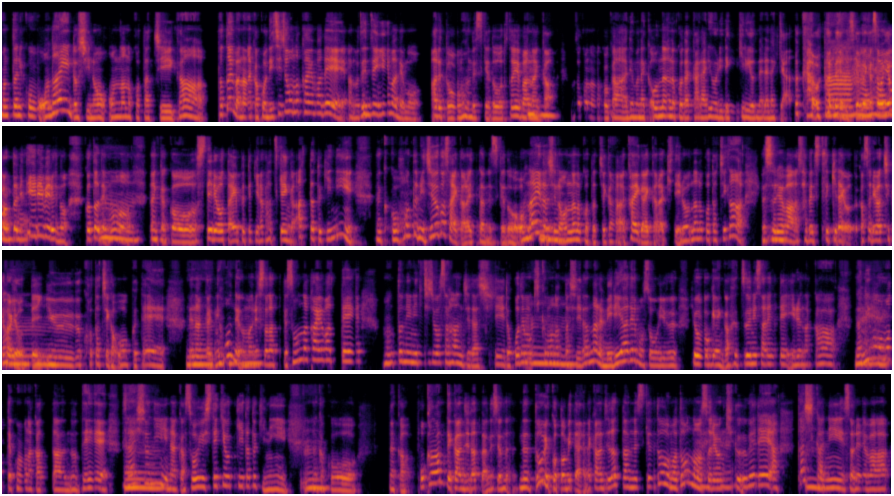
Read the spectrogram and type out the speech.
本当にこう、同い年の女の子たちが、例えばなんかこう日常の会話で、あの全然今でもあると思うんですけど、例えばなんかん男の子が、でもなんか女の子だから料理できるようにならなきゃとかわかんないんですけど、なんかそういう本当に低レベルのことでも、うんなんかこう、ステレオタイプ的な発言があった時に、なんかこう本当に15歳から言ったんですけど、同い年の女の子たちが、海外から来ている女の子たちが、それは差別的だよとか、それは違うよっていう子たちが多くて、で、なんか日本で生まれ育って、そんな会話って本当に日常茶飯事だし、どこでも聞くものだし、うんなんならメディアでもそういう表現が普通にされている中、何も思ってこなかったので、最初になんかそういう指摘を聞いたときに、なんかこう、なんか、ポカーンって感じだったんですよ。どういうことみたいな感じだったんですけど、まあ、どんどんそれを聞く上で、あ、確かにそれは、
